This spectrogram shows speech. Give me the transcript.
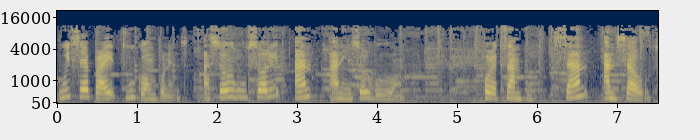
We separate two components, a soluble solid and an insoluble one. For example, sand and salt.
